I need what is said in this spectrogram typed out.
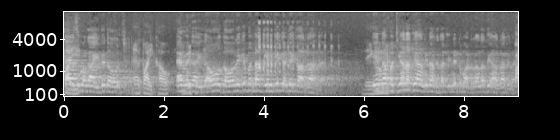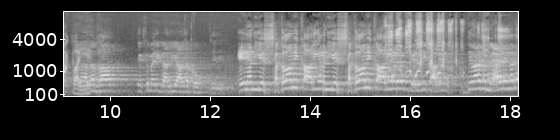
ਭਾਈ। ਇਸ ਮਹਿੰਗਾਈ ਦੇ ਦੌਰ 'ਚ। ਇਹ ਭਾਈ ਖਾਓ। ਇਹ ਮਹਿੰਗਾਈ ਦਾ ਉਹ ਦੌਰ ਹੈ ਕਿ ਬੰਦਾ ਗਿਣ ਕੇ ਗੰਡੇ ਕਰ ਰੱਖਦਾ ਹੈ। ਦੇਖ ਲਓ ਇਹਨਾਂ ਬੱਚਿਆਂ ਦਾ ਧਿਆਨ ਨਹੀਂ ਰੱਖਦਾ ਜਿੰਨੇ ਟਮਾਟਰਾਂ ਦਾ ਧਿਆਨ ਰੱਖਦਾ। ਹੈ। ਭਾਈ ਸਾਹਿਬ ਇੱਕ ਮੇਰੀ ਗੱਲ ਯਾਦ ਰੱਖੋ। ਜੀ ਜੀ। ਇਹਨਾਂ ਦੀ ਇਹ ਸ਼ਕਲਾਂ ਵੀ ਕਾਲੀਆਂ ਨੇ ਇਹ ਸ਼ਕਲਾਂ ਵੀ ਕਾਲੀਆਂ ਨੇ ਦਿਲ ਵੀ ਕਾਲੇ ਨੇ। ਦਿਲਾਂ 'ਚ ਮੈਲ ਇਹਨਾਂ ਦੇ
